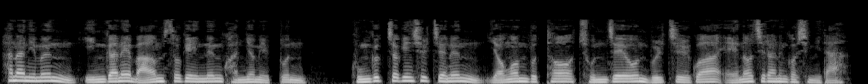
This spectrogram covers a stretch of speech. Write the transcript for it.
하나님은 인간의 마음 속에 있는 관념일 뿐 궁극적인 실제는 영원부터 존재해온 물질과 에너지라는 것입니다.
